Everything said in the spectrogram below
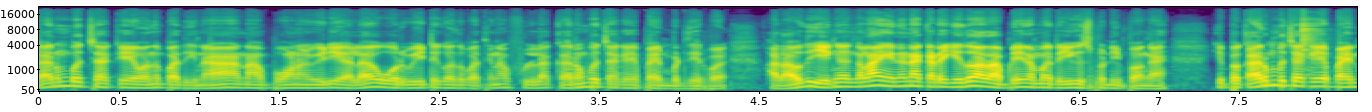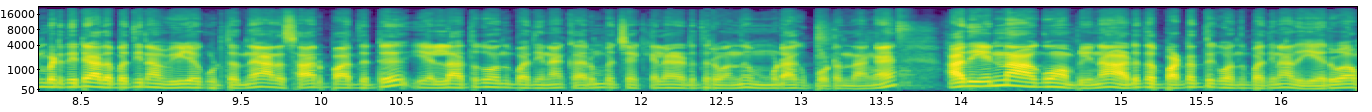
கரும்பு சக்கையை வந்து பார்த்திங்கன்னா நான் போன வீடியோவில் ஒரு வீட்டுக்கு வந்து பார்த்திங்கன்னா ஃபுல்லாக கரும்பு சக்கையை பயன்படுத்தியிருப்பேன். அதாவது எங்கெங்கெல்லாம் என்னென்ன கிடைக்குதோ அதை அப்படியே நம்ம ரீயூஸ் பண்ணிப்போங்க. இப்போ கரும்பு சக்கையை பயன்படுத்திட்டு அதை பற்றி நான் வீடியோ கொடுத்துருந்தேன். அதை சார் பார்த்துட்டு எல்லாத்துக்கும் வந்து பார்த்திங்கன்னா கரும்பு சக்கையெல்லாம் எடுத்துகிட்டு வந்து மூடாக்கு போட்டிருந்தாங்க. அது என்ன ஆகும் அப்படின்னா அடுத்த பட்டத்துக்கு வந்து பார்த்திங்கன்னா அது எருவாக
